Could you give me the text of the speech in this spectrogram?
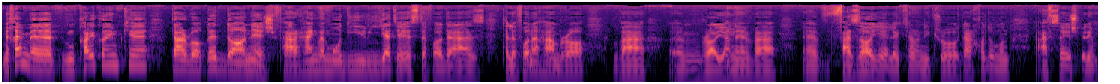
می‌خوایم کاری کنیم که در واقع دانش، فرهنگ و مدیریت استفاده از تلفن همراه و رایانه و فضای الکترونیک رو در خودمون افزایش بدیم.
